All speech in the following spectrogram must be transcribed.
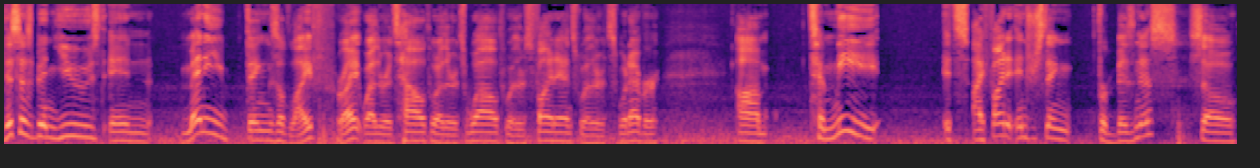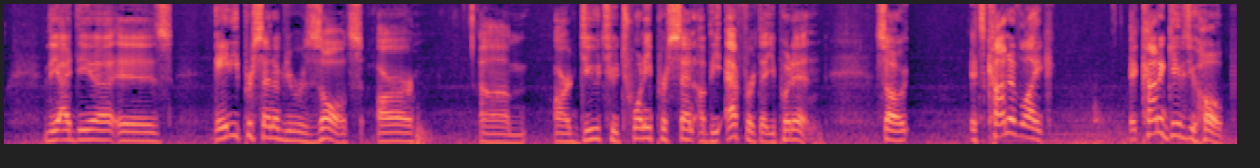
this has been used in many things of life, right? Whether it's health, whether it's wealth, whether it's finance, whether it's whatever. Um, to me, it's I find it interesting for business. So the idea is 80% of your results are um, are due to 20% of the effort that you put in. So it's kind of like it kind of gives you hope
